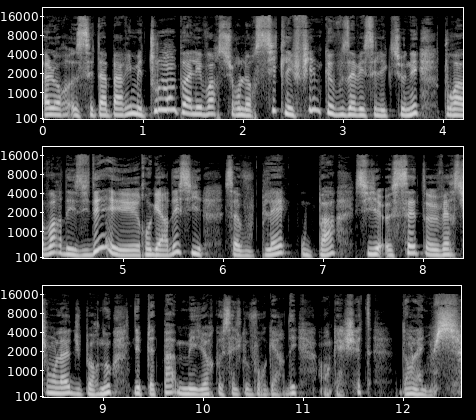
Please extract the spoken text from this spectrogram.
Alors c'est à Paris, mais tout le monde peut aller voir sur leur site les films que vous avez sélectionnés pour avoir des idées et regarder si ça vous plaît ou pas, si euh, cette version-là du porno n'est peut-être pas meilleure que celle que vous regardez en cachette dans la nuit.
